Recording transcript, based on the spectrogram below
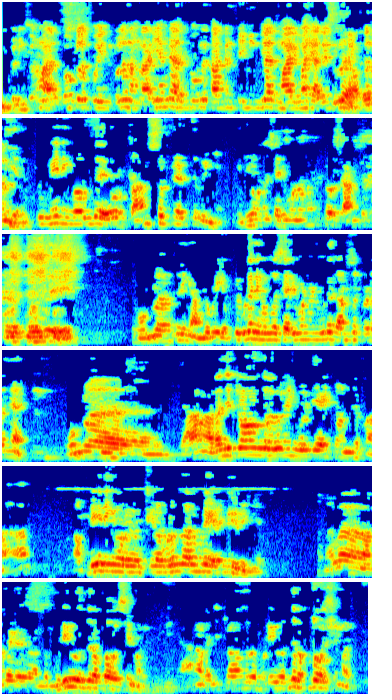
இப்ப நீங்க சொன்ன அது போக்குல போயிட்டுக்குள்ள நம்ம அறியாம அது போக்குல தாட் அண்ட் திங்கிங்ல அது மாறி மாறி அதே சொல்லுங்க எப்பவுமே நீங்க வந்து ஒரு கான்செப்ட் எடுத்துருவீங்க இதே ஒண்ணு சரி பண்ணணும்னு ஒரு கான்செப்ட் எடுக்கும்போது உங்களை வந்து நீங்க அந்த எப்படி கூட நீங்க உங்களை சரி பண்ணணும் கூட கான்செப்ட் எடுங்க. உங்களை ஞானம் அடைஞ்சிட்டோங்கிறதுல நீங்க உறுதி ஆயிட்டோம்னு சொன்னா அப்படியே நீங்க ஒரு கீழே விழுந்தாலும் கூட இறங்கிடுவீங்க. அதனால அந்த அந்த முடிவு வந்து ரொம்ப அவசியமா இருக்கு. ஞானம் அடைஞ்சிட்டோங்கிற முடிவு வந்து ரொம்ப அவசியமா இருக்கு.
